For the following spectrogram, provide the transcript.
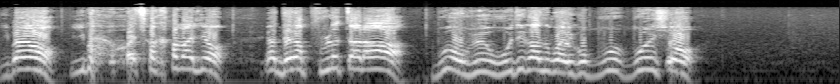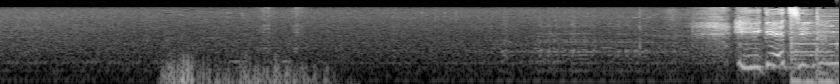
이봐요! 이봐요! 잠깐만요! 야, 내가 불렀잖아! 뭐야, 왜 어디 가는 거야, 이거? 뭐, 뭘 쉬어? 이게 진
